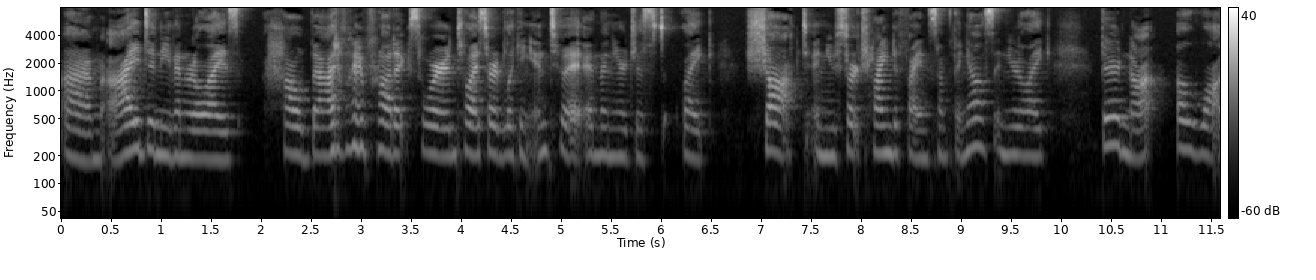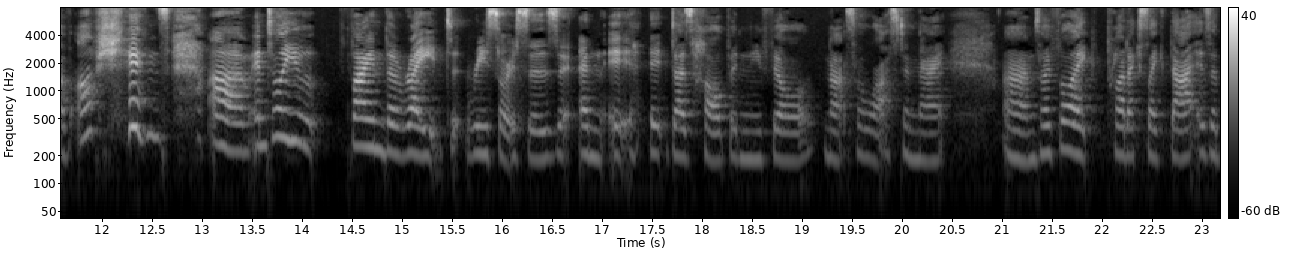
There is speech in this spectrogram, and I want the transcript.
Um, i didn't even realize how bad my products were until i started looking into it and then you're just like shocked and you start trying to find something else and you're like there are not a lot of options um, until you find the right resources and it, it does help and you feel not so lost in that. Um, so i feel like products like that is a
